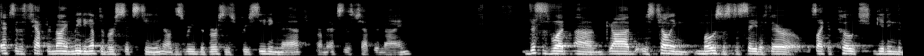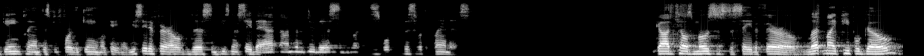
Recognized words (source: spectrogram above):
Exodus chapter 9, leading up to verse 16, I'll just read the verses preceding that from Exodus chapter 9. This is what uh, God is telling Moses to say to Pharaoh. It's like a coach giving the game plan just before the game. Okay, now you say to Pharaoh this, and he's going to say that. I'm going to do this, and this is, what, this is what the plan is. God tells Moses to say to Pharaoh, Let my people go,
